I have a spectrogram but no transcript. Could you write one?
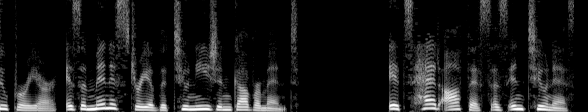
Supérieur, is a ministry of the Tunisian government. Its head office is in Tunis.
